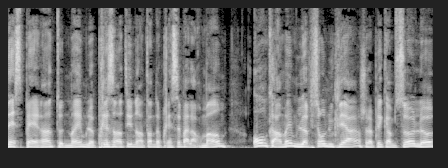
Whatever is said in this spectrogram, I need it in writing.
espérant tout de même là, présenter une entente de principe à leurs membres, ont quand même l'option nucléaire, je l'appelais comme ça, là,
